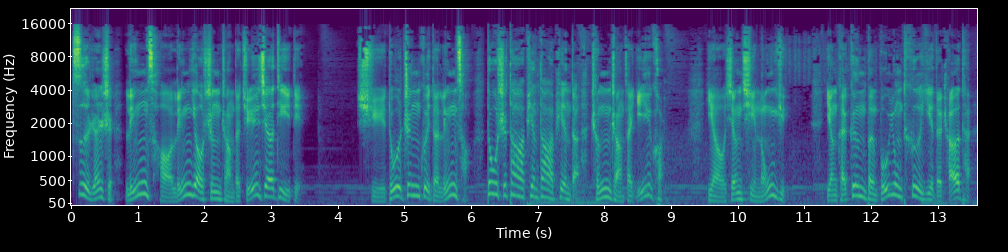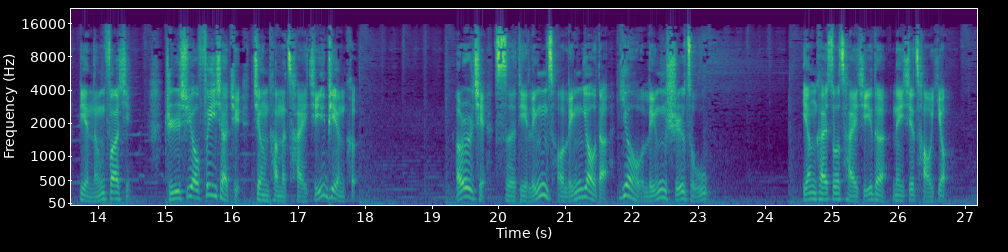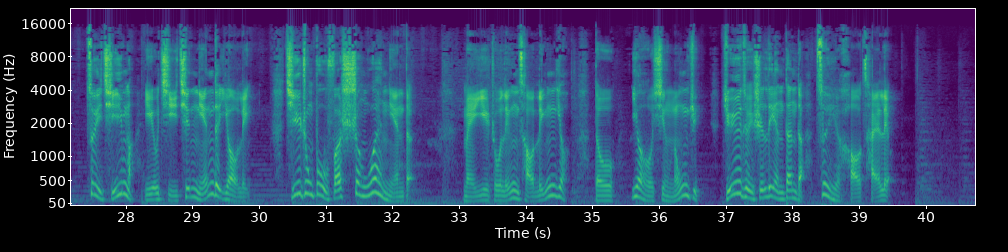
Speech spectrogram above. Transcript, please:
自然是灵草灵药生长的绝佳地点。许多珍贵的灵草都是大片大片的成长在一块，药香气浓郁。杨开根本不用特意的查探便能发现，只需要飞下去将它们采集片刻。而且此地灵草灵药的药灵十足。杨开所采集的那些草药，最起码也有几千年的药龄，其中不乏上万年的。每一株灵草灵药都药性浓郁，绝对是炼丹的最好材料。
